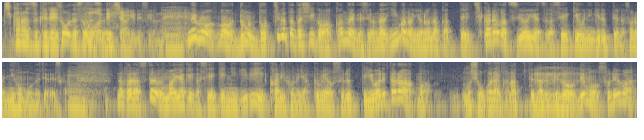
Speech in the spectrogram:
力ずくでこそうですそうですうできちゃうわけですよね。でもまあでもどっちが正しいかわかんないですよ。な今の世の中って力が強いやつが政権を握るっていうのはそれは日本も同じじゃないですか。うんだからそしたらうまいやけが政権握りカリフの役目をするって言われたらまあまあしょうがないかなってなるけど、うんでもそれは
